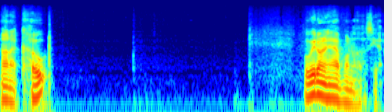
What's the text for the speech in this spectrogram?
on a coat. But we don't have one of those yet.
